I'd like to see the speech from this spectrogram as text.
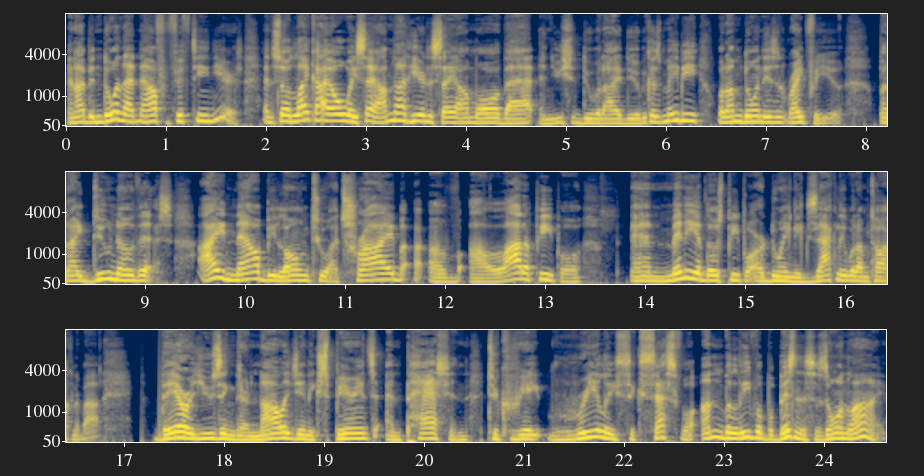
And I've been doing that now for 15 years. And so, like I always say, I'm not here to say I'm all that and you should do what I do because maybe what I'm doing isn't right for you. But I do know this I now belong to a tribe of a lot of people and many of those people are doing exactly what I'm talking about. They are using their knowledge and experience and passion to create really successful, unbelievable businesses online.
